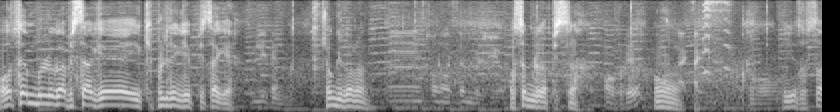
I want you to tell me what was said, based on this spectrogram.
어셈블리가 비싸게 이렇게 분리된 게 비싸게. 분리된 거. 정규 너는 음 저는 어셈블리요. 어셈블리가 비싸. 어 그래요? 어. 나이스. 이게 더 싸.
